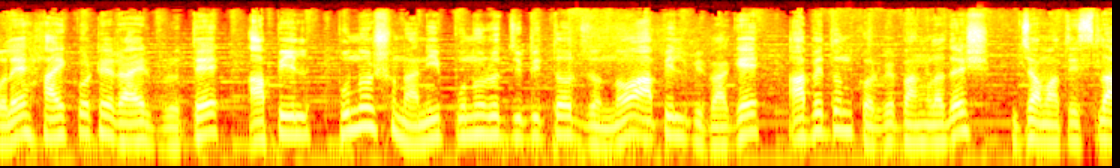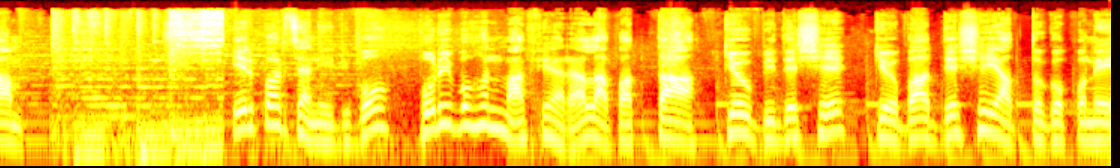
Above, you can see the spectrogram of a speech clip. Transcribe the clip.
বলে হাইকোর্টের রায়ের বিরুদ্ধে আপিল, পুনঃশুনানি, পুনরুজ্জীবিতর জন্য আপিল বিভাগে আবেদন করবে বাংলাদেশ জামাত ইসলাম। এরপর জানিয়ে দিব, পরিবহন মাফিয়ারা লাপাত্তা। কেউ বিদেশে, কেউ বা দেশেই আত্মগোপনে।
